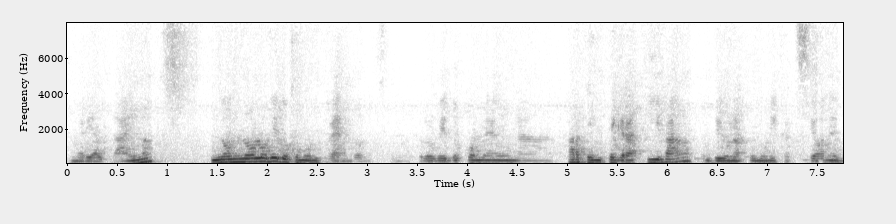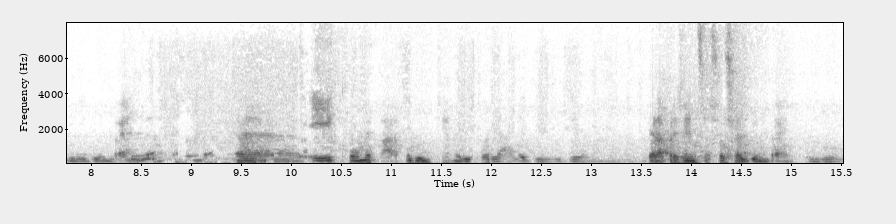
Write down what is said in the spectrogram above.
come real time. Non, non lo vedo come un trend, lo vedo come una parte integrativa di una comunicazione di, di un brand eh, e come parte di un piano editoriale di, di un, della presenza social di un brand. Quindi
